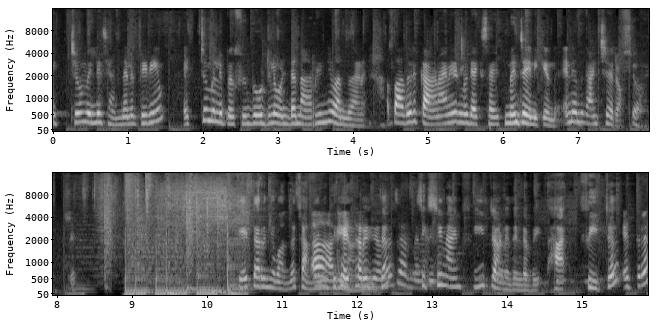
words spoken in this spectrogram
ഏറ്റവും വലിയ ചന്ദനത്തിരിയും ഏറ്റവും വലിയ പെർഫ്യൂം ബോട്ടിലും ഉണ്ടെന്ന് അറിഞ്ഞു വന്നതാണ്. അപ്പോൾ അതൊരു കാണാനായിട്ടുള്ള ഒരു എക്സൈറ്റ്മെന്റ് എനിക്കുണ്ട്. എന്നെ ഒന്ന് കാണിച്ചു തരാം? കേട്ടറിഞ്ഞു വന്ന ചന്ദനത്തിരി. സിക്സ്റ്റി നയൻ ഫീറ്റ് ആണ് ഇതിന്റെ ഫീറ്റ് എത്ര?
